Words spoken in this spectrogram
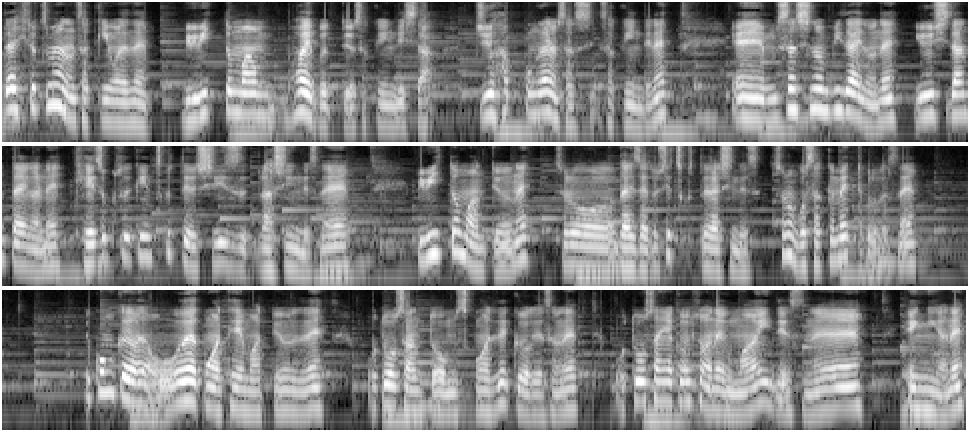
で、一つ目の作品はね、ビビットマン5っていう作品でした。18本ぐらいの作品でね、えー、武蔵野美大のね、有志団体がね、継続的に作ってるシリーズらしいんですね。ビビットマンっていうのね、それを題材として作ってるらしいんです。その5作目ってことですね。で今回は親子がテーマっていうのでね、お父さんと息子が出てくるわけですよね。お父さん役の人がね、うまいですね。演技がね。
